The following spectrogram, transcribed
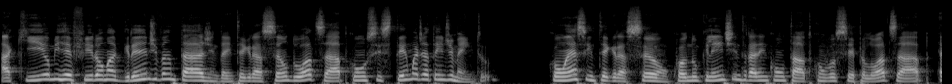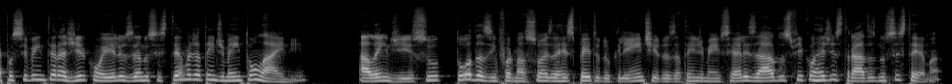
Aqui eu me refiro a uma grande vantagem da integração do WhatsApp com o sistema de atendimento. Com essa integração, quando um cliente entrar em contato com você pelo WhatsApp, é possível interagir com ele usando o sistema de atendimento online. Além disso, todas as informações a respeito do cliente e dos atendimentos realizados ficam registradas no sistema.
